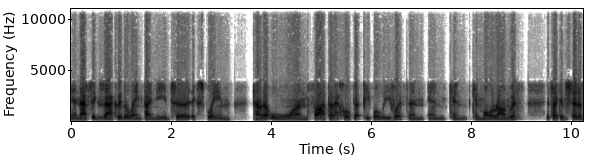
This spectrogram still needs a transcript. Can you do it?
and that's exactly the length I need to explain kind of that one thought that I hope that people leave with and and can can mull around with. It's like instead of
